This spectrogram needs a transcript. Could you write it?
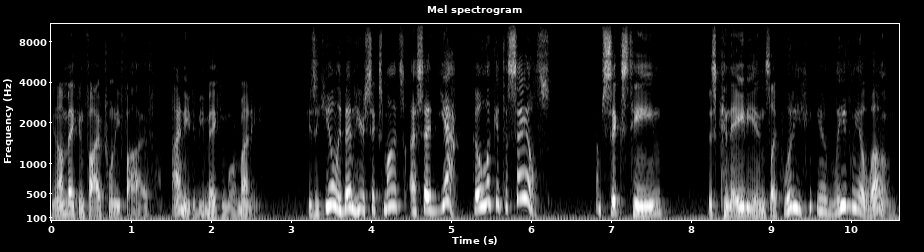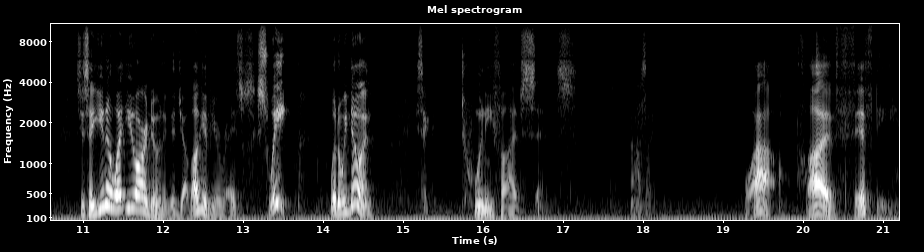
you know, I'm making 525. I need to be making more money." He's like, "You only been here six months?" I said, "Yeah. Go look at the sales. I'm 16. This Canadian's like, what do you, you know, leave me alone." So he said, "You know what? You are doing a good job. I'll give you a raise." I was like, "Sweet. What are we doing?" He's like, 25 cents." And I was like, "Wow, 550."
